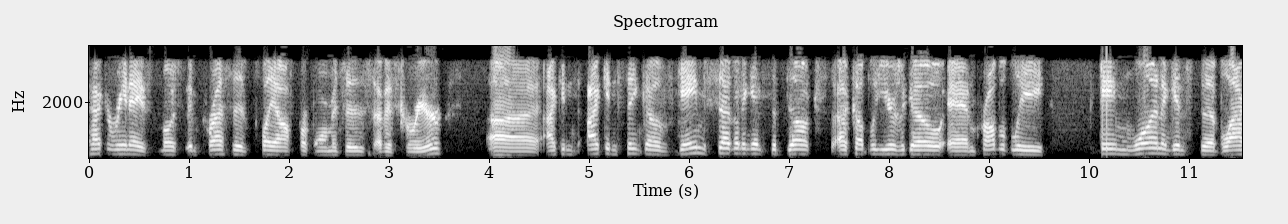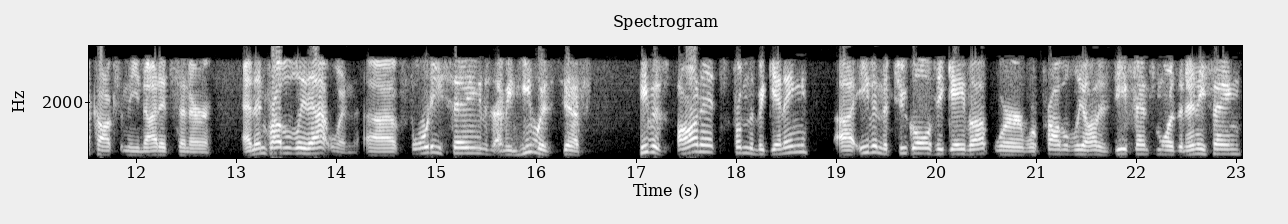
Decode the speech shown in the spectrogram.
Pekka Rinne's most impressive playoff performances of his career. Uh, I can I can think of Game Seven against the Ducks a couple of years ago, and probably Game One against the Blackhawks in the United Center, and then probably that one. Uh, Forty saves. I mean, he was just he was on it from the beginning. Uh, even the two goals he gave up were were probably on his defense more than anything.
